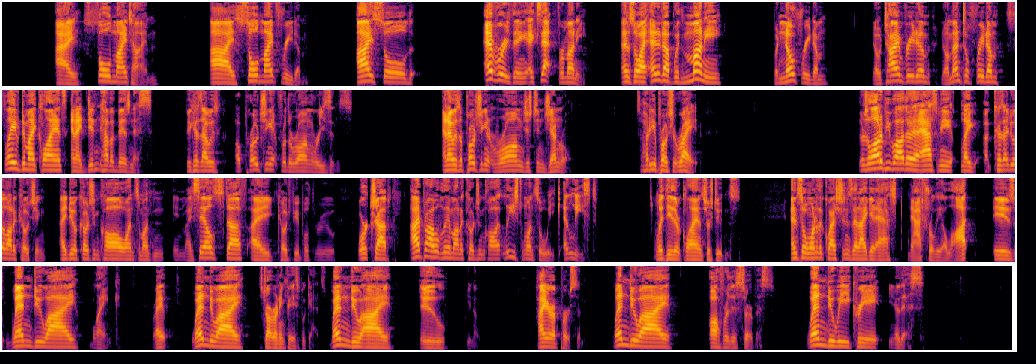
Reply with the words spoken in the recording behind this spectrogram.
I sold my time. I sold my freedom. I sold everything except for money. And so I ended up with money, but no freedom, no time freedom, no mental freedom, slave to my clients, and I didn't have a business because I was approaching it for the wrong reasons. And I was approaching it wrong just in general. So, how do you approach it right? There's a lot of people out there that ask me, like, uh, because I do a lot of coaching. I do a coaching call once a month in, in my sales stuff. I coach people through workshops. I probably am on a coaching call at least once a week, at least with either clients or students. And so, one of the questions that I get asked naturally a lot is when do I blank, right? When do I start running Facebook ads? When do I do, you know, hire a person? When do I offer this service? When do we create, you know, this?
